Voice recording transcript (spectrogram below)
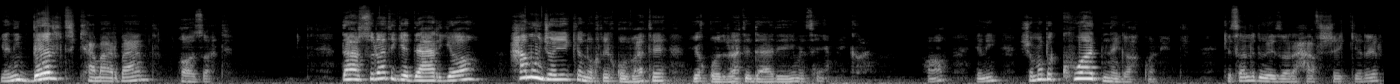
یعنی بلت کمربند آزاد. در صورتی که دریا همون جایی که نقطه قوت یه قدرت دریایی مثل امریکا. ها؟ یعنی شما به کواد نگاه کنید. که سال 2007 شکل گرفت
